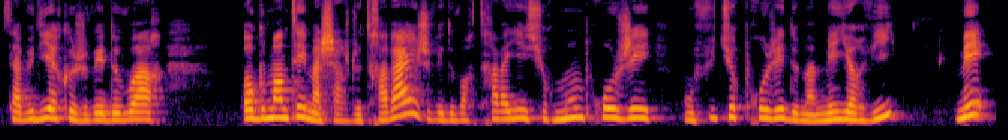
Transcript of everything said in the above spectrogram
ça veut dire que je vais devoir augmenter ma charge de travail, je vais devoir travailler sur mon projet, mon futur projet de ma meilleure vie, mais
